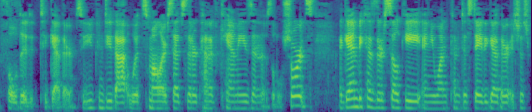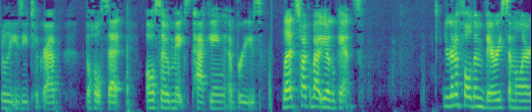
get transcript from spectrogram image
folded together. So you can do that with smaller sets that are kind of camis and those little shorts. Again, because they're silky and you want them to stay together, it's just really easy to grab the whole set. Also makes packing a breeze. Let's talk about yoga pants. You're going to fold them very similar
